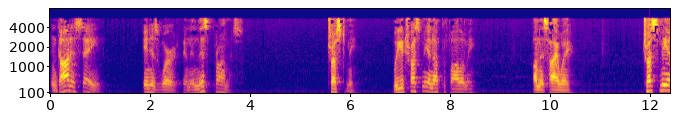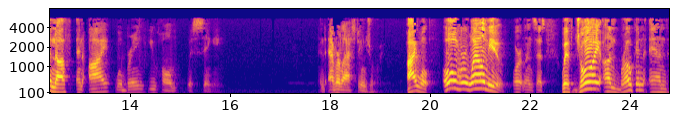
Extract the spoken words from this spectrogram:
And God is saying in His Word and in this promise, trust me. Will you trust me enough to follow me on this highway? Trust me enough, and I will bring you home with singing and everlasting joy. I will overwhelm you, Ortlund says, with joy unbroken and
